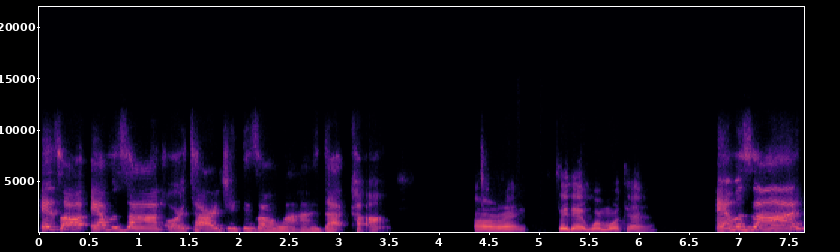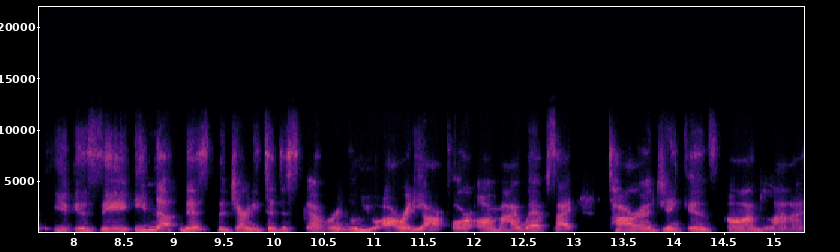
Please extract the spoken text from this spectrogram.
It's on Amazon or TaraJenkinsOnline.com. All right. Say that one more time. Amazon, you can see Enoughness, the journey to discovering who you already are, or on my website, Tara Jenkins Online.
